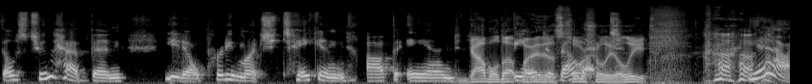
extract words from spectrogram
Those two have been, you know, pretty much taken up and Gobbled up by the socially elite. yeah,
